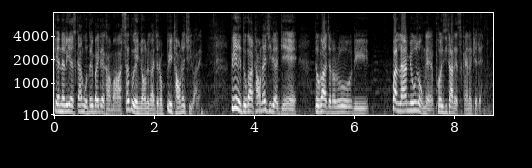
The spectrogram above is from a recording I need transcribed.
TNL ရဲ့စခန်းကိုသိမ်းပိုက်တဲ့အခါမှာဆက်သွယ်မြောင်းတွေကကျွန်တော်ပေထောင်နဲ့ချီပါတယ်။ပြီးရင်သူကထောင်နဲ့ချီတဲ့အပြင်သူကကျွန်တော်တို့ဒီပတ်လန်းမျိုးစုံနဲ့ဖွဲ့စည်းထားတဲ့စခန်းလည်းဖြစ်တယ်။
